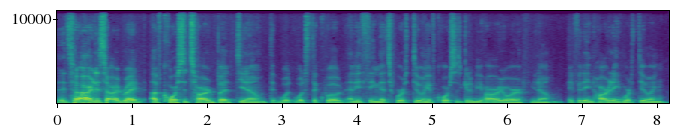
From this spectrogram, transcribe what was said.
it's hard. It's hard, right? Of course, it's hard. But you know, th- what what's the quote? Anything that's worth doing, of course, is going to be hard. Or you know, if it ain't hard, it ain't worth doing.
